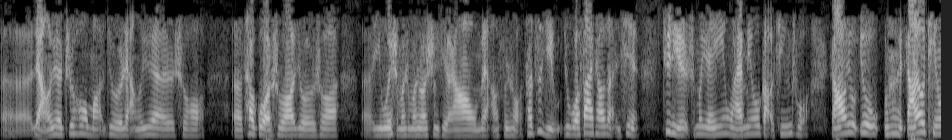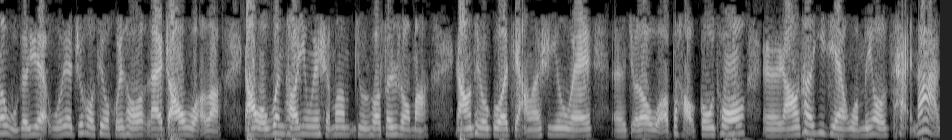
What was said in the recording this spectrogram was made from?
呃，两个月之后嘛，就是两个月的时候，呃，他跟我说，就是说。呃，因为什么什么什么事情，然后我们两个分手。他自己就给我发一条短信，具体什么原因我还没有搞清楚。然后又又，然后又停了五个月，五个月之后他又回头来找我了。然后我问他因为什么，就是说分手嘛。然后他又给我讲了，是因为呃觉得我不好沟通，呃，然后他的意见我没有采纳，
